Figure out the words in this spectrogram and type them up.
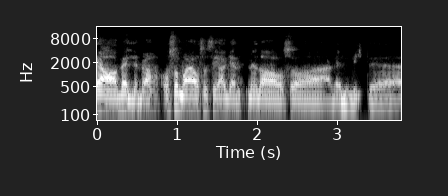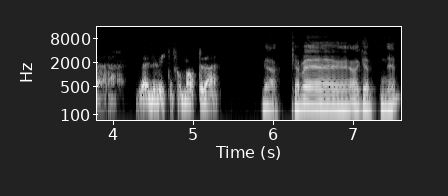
Ja, veldig bra. Og så må jeg også si agenten min da også er veldig viktig, veldig viktig for meg oppi der. Ja, Hvem er agenten din?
